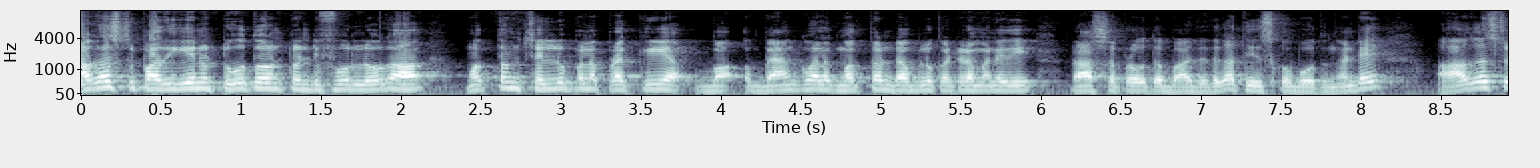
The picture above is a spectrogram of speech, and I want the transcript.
ఆగస్టు పదిహేను టూ థౌజండ్ ట్వంటీ ఫోర్లోగా మొత్తం చెల్లింపుల ప్రక్రియ బ్యాంకు వాళ్ళకి మొత్తం డబ్బులు కట్టడం అనేది రాష్ట్ర ప్రభుత్వ బాధ్యతగా తీసుకోబోతుంది. అంటే ఆగస్టు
